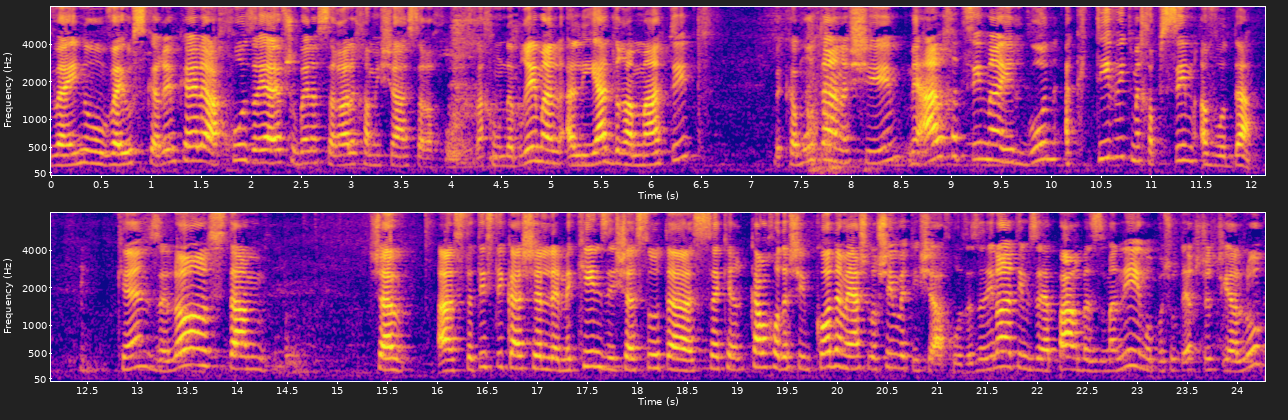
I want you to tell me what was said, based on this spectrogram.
והיינו, והיו סקרים כאלה, האחוז היה איפשהו בין 10 ל-15 אחוז. אנחנו מדברים על עלייה דרמטית בכמות האנשים, מעל חצי מהארגון אקטיבית מחפשים עבודה. כן? זה לא סתם... עכשיו, הסטטיסטיקה של מקינזי שעשו את הסקר כמה חודשים קודם היה 39 אחוז, אז אני לא יודעת אם זה הפער בזמנים או פשוט איך שיעלו,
